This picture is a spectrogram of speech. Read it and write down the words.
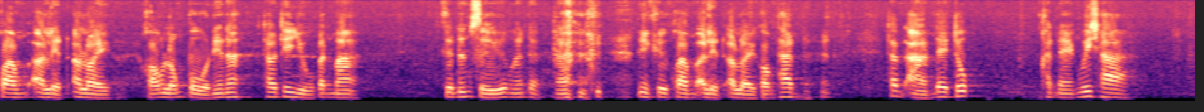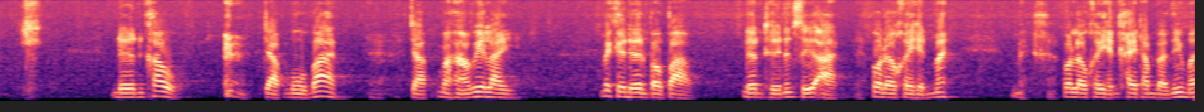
ความอร่อยอร่อยของหลวงปู่เนี่ยนะเท่าที่อยู่กันมา คือหนังสือเหมือนกันนะนี่คือความอร่อยอร่อยของท่าน ท่านอ่านได้ทุกแขนงวิชา เดินเข้าจากหมู่บ้าน จากมหาวิทยาลัย ไม่เคยเดินเปล่าๆ เดินถือหนังสืออ่านพวกเราเคยเห็นไหมพวกเราเคยเห็นใครทำแบบนี้ไหม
